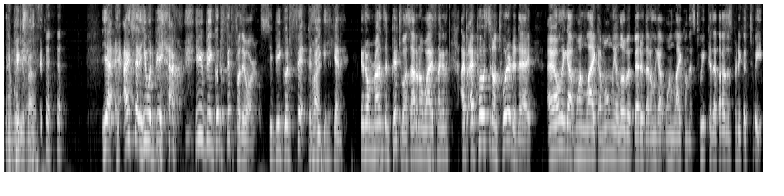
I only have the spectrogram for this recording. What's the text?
He And we do both. Yeah, I said he would be. He would be a good fit for the Orioles. He'd be a good fit because Right. he, he can hit home runs and pitch well. So I don't know why it's not gonna. I, I posted on Twitter today. I only got one like. I'm only a little bit better that I only got one like on this tweet because I thought it was a pretty good tweet.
